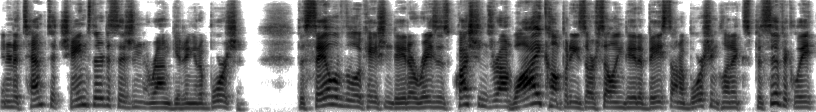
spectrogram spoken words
in an attempt to change their decision around getting an abortion. The sale of the location data raises questions around why companies are selling data based on abortion clinics specifically,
